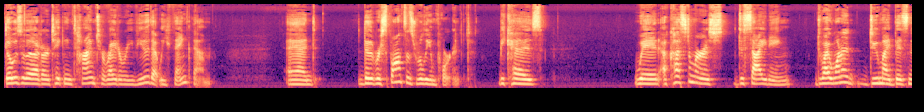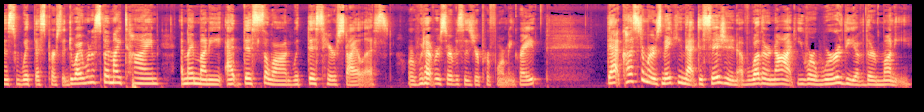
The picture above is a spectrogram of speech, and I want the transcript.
those that are taking time to write a review that we thank them. And the response is really important because when a customer is deciding, do I want to do my business with this person? Do I want to spend my time and my money at this salon with this hairstylist or whatever services you're performing, right? That customer is making that decision of whether or not you are worthy of their money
